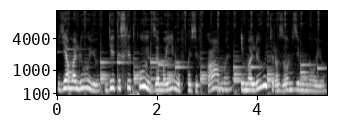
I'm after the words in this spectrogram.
Я малюю, діти слідкують за моїми вказівками і малюють разом зі мною.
